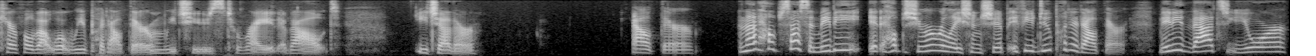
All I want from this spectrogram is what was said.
careful about what we put out there when we choose to write about each other out there. And that helps us. And maybe it helps your relationship if you do put it out there. Maybe that's your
